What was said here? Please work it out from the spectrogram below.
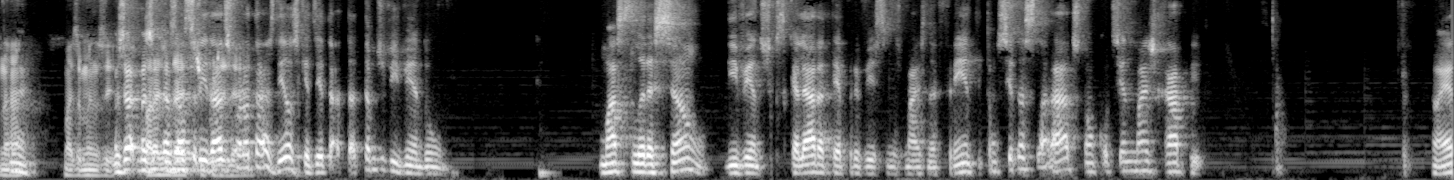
Né? É. Mais ou menos isso. Mas, mas as autoridades tipo foram atrás deles, quer dizer, tá, tá, estamos vivendo um, uma aceleração de eventos que se calhar até prevêssemos mais na frente, estão sendo acelerados, estão acontecendo mais rápido. Não é?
